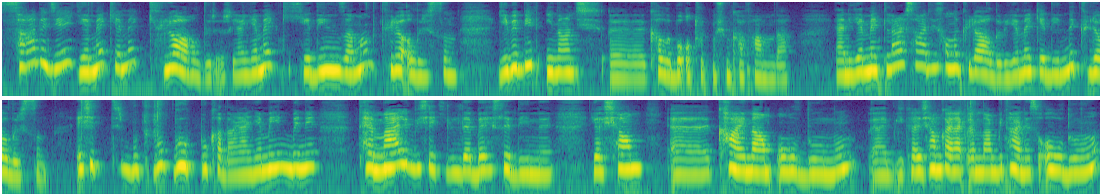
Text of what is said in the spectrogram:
Sadece yemek yemek kilo aldırır. Yani yemek yediğin zaman kilo alırsın gibi bir inanç e, kalıbı oturtmuşum kafamda. Yani yemekler sadece sana kilo aldırır. Yemek yediğinde kilo alırsın. Eşittir bu, bu, bu, bu kadar. Yani yemeğin beni temel bir şekilde beslediğini, yaşam e, kaynağım olduğunu, yani yaşam kaynaklarımdan bir tanesi olduğunu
